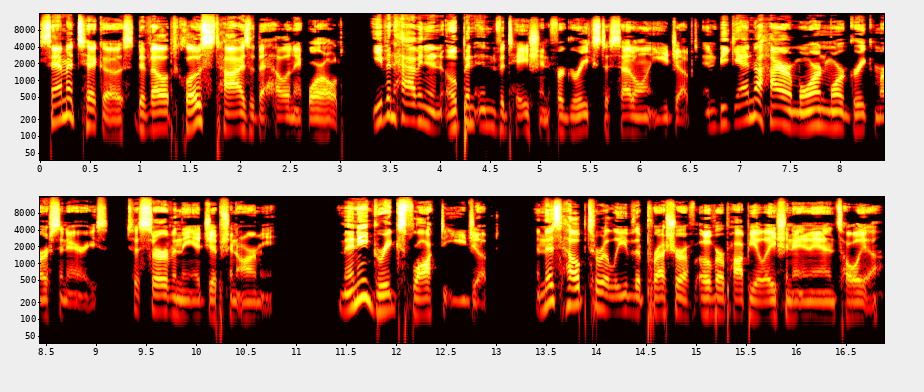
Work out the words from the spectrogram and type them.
Psammeticos developed close ties with the Hellenic world, even having an open invitation for Greeks to settle in Egypt, and began to hire more and more Greek mercenaries to serve in the Egyptian army. Many Greeks flocked to Egypt, and this helped to relieve the pressure of overpopulation in Anatolia.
